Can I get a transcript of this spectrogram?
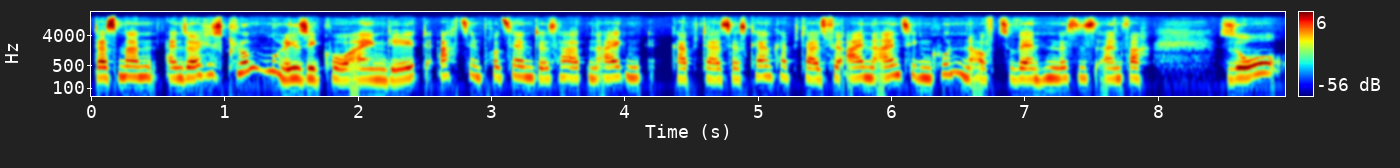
Dass man ein solches Klumpenrisiko eingeht, 18 Prozent des harten Eigenkapitals, des Kernkapitals für einen einzigen Kunden aufzuwenden, das ist einfach so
